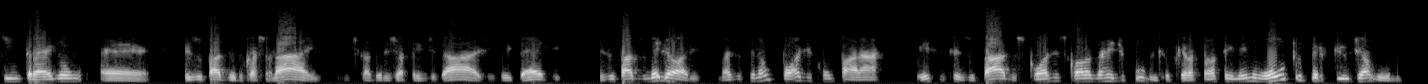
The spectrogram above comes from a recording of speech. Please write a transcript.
que entregam é, resultados educacionais, indicadores de aprendizagem, do IDEB, resultados melhores. Mas você não pode comparar esses resultados com as escolas da rede pública, porque elas estão atendendo um outro perfil de aluno,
